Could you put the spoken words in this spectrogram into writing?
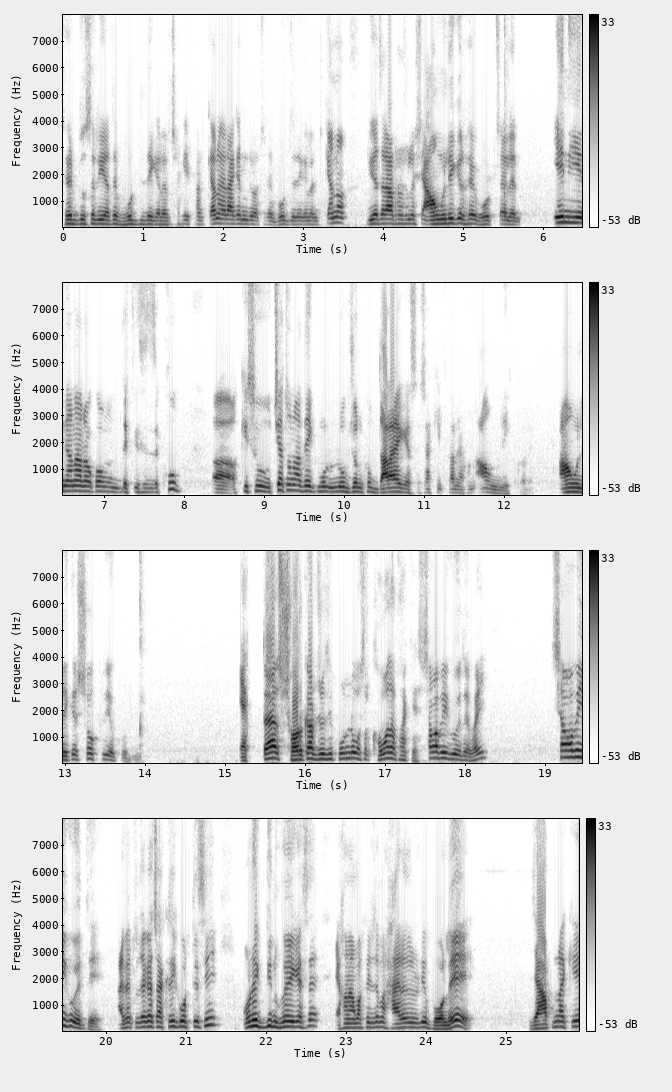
ফেরদুসের ইয়াতে ভোট দিতে গেলেন? শাকিব খান কেন এর আগের নির্বাচনে ভোট দিতে গেলেন? কেন দুই হাজার আঠারো সালে সে আওয়ামী লীগের হয়ে ভোট চাইলেন? এ নিয়ে নানা রকম দেখতেছি যে খুব কিছু চেতনাদিক লোকজন খুব দাঁড়ায় গেছে। শাকিব খান এখন আওয়ামী লীগ করে। আওয়ামী লীগের সক্রিয় কর্মী। একটা সরকার যদি পনেরো বছর ক্ষমতা থাকে, স্বাভাবিক হইতে ভাই, স্বাভাবিক হইতে আমি একটা জায়গায় চাকরি করতেছি, অনেক দিন হয়ে গেছে, এখন আমাকে যদি আমার হায়ার বলে যে আপনাকে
